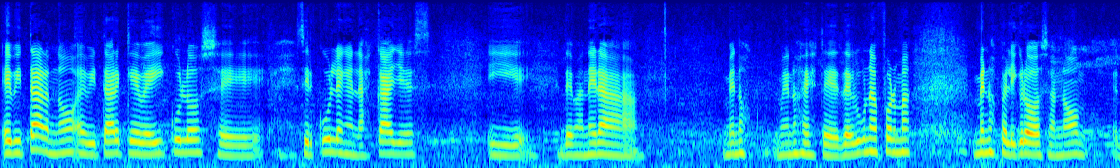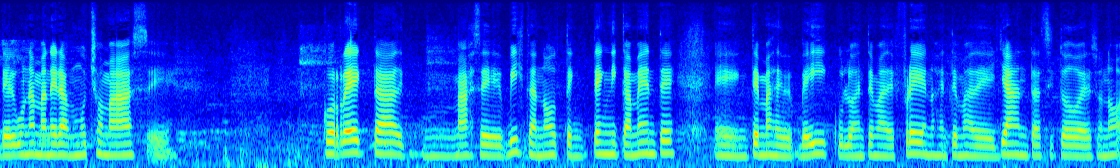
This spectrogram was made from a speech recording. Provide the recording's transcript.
evitar, ¿no? Evitar que vehículos eh, circulen en las calles y de manera menos, menos este, de alguna forma menos peligrosa, ¿no? De alguna manera mucho más eh, correcta, más eh, vista ¿no? Técnicamente en temas de vehículos, en temas de frenos, en temas de llantas y todo eso. ¿no?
